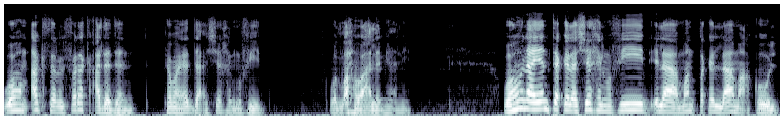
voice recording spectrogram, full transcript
وهم أكثر الفرق عددا كما يدعي الشيخ المفيد. والله أعلم يعني. وهنا ينتقل الشيخ المفيد إلى منطق لا معقول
